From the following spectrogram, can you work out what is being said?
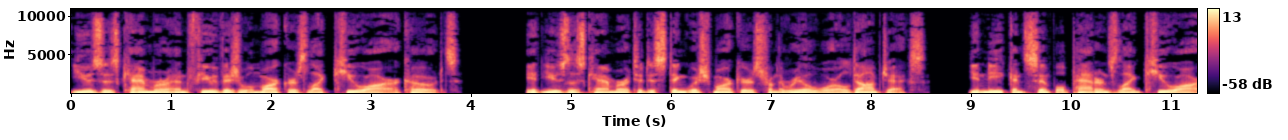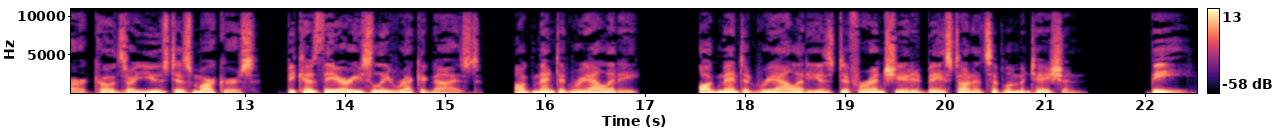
uses camera and few visual markers like QR codes. It uses camera to distinguish markers from the real-world objects. Unique and simple patterns like QR codes are used as markers, because they are easily recognized. Augmented reality Augmented reality is differentiated based on its implementation. B.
